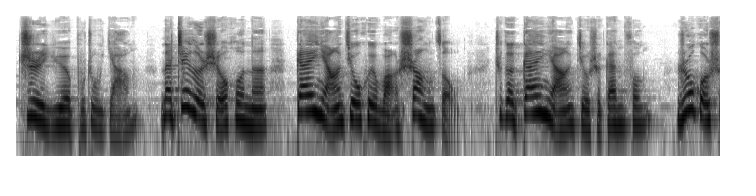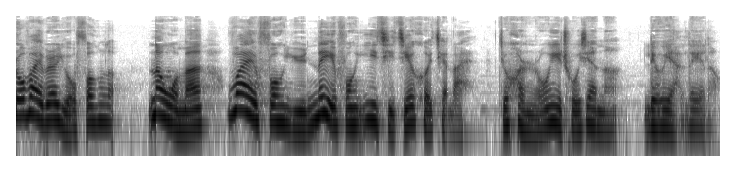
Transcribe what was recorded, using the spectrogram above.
制约不住阳。那这个时候呢，肝阳就会往上走。这个肝阳就是肝风。如果说外边有风了，那我们外风与内风一起结合起来，就很容易出现呢流眼泪了。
